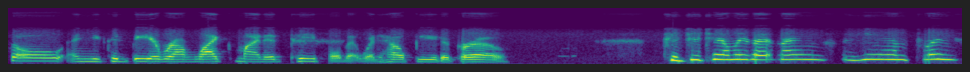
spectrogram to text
soul, and you could be around like-minded people that would help you to grow. Could you tell me that name again, please?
